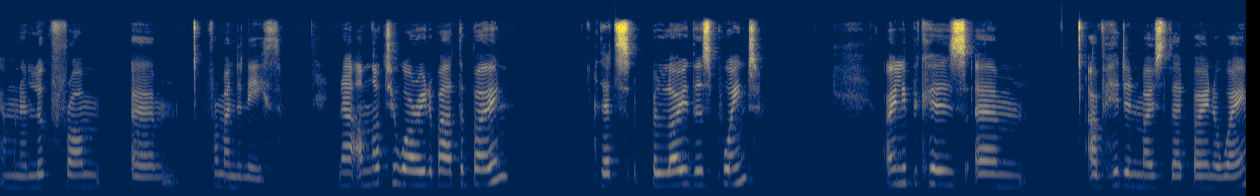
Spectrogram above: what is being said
I'm going to look from um, from underneath. Now I'm not too worried about the bone. That's below this point only because um, I've hidden most of that bone away.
